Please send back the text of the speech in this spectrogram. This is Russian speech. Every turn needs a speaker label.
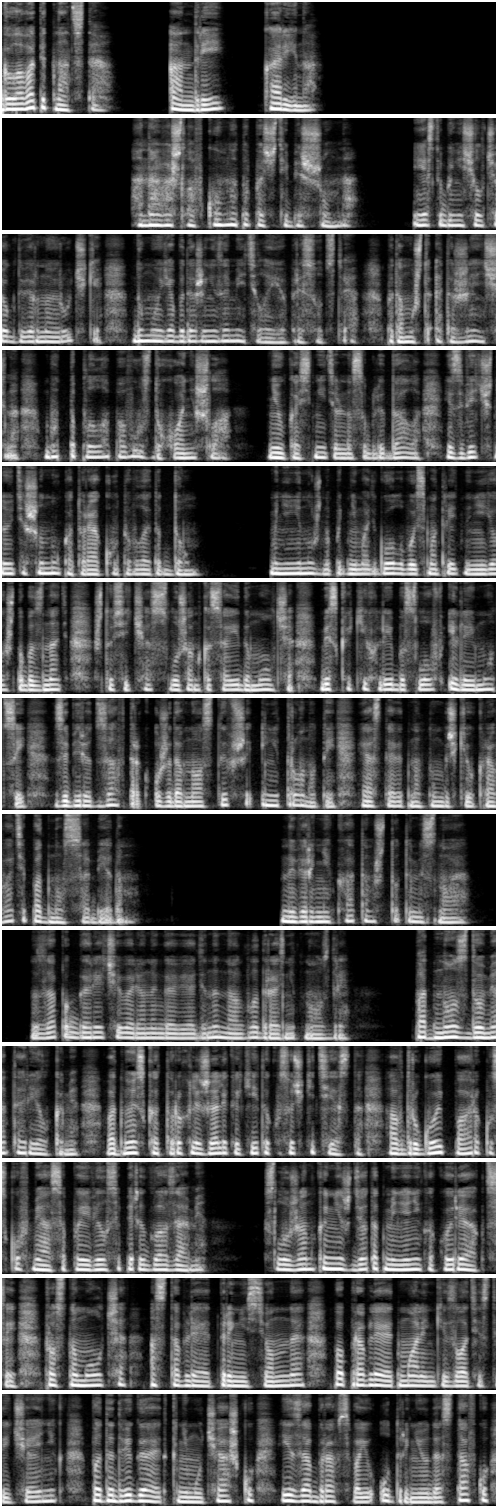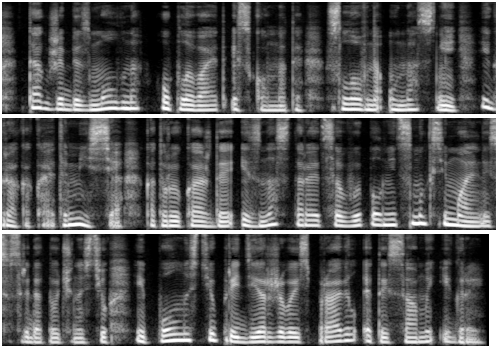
Speaker 1: Глава 15. Андрей, Карина. Она вошла в комнату почти бесшумно. Если бы не щелчок дверной ручки, думаю, я бы даже не заметила ее присутствия, потому что эта женщина будто плыла по воздуху, а не шла, неукоснительно соблюдала извечную тишину, которая окутывала этот дом. Мне не нужно поднимать голову и смотреть на нее, чтобы знать, что сейчас служанка Саида молча, без каких-либо слов или эмоций, заберет завтрак, уже давно остывший и нетронутый, и оставит на тумбочке у кровати поднос с обедом. Наверняка там что-то мясное. Запах горячей вареной говядины нагло дразнит ноздри. Поднос с двумя тарелками, в одной из которых лежали какие-то кусочки теста, а в другой пара кусков мяса появился перед глазами — Служанка не ждет от меня никакой реакции, просто молча оставляет принесенное, поправляет маленький золотистый чайник, пододвигает к нему чашку и, забрав свою утреннюю доставку, также безмолвно уплывает из комнаты, словно у нас с ней игра какая-то миссия, которую каждая из нас старается выполнить с максимальной сосредоточенностью и полностью придерживаясь правил этой самой игры.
